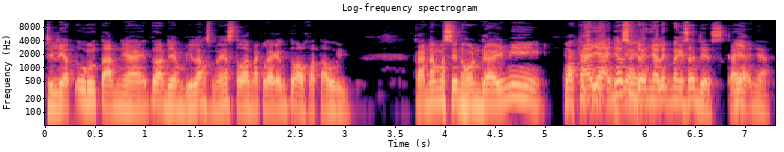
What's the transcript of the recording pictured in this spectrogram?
dilihat urutannya itu ada yang bilang sebenarnya setelah McLaren itu Alfa Tauri karena mesin Honda ini kayaknya sudah ya, nyalip Mercedes kayaknya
